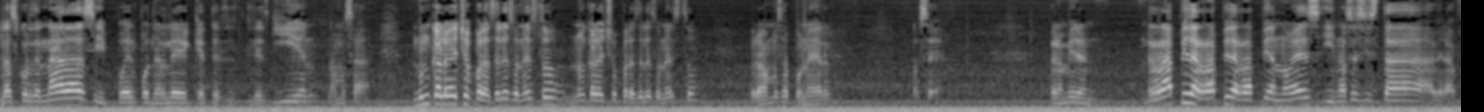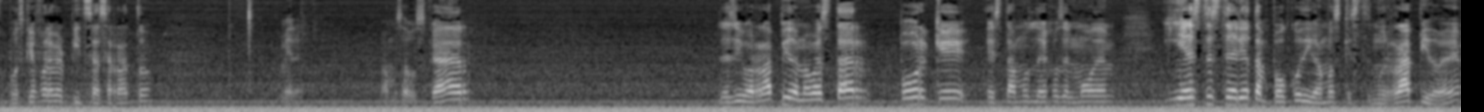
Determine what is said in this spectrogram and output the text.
las coordenadas y pueden ponerle que les guíen. Vamos a... Nunca lo he hecho para serles honesto. Nunca lo he hecho para serles honesto. Pero vamos a poner... No sé. Pero miren, Rápida, rápida, rápida no es. Y no sé si está. A ver, busqué Forever Pizza hace rato. Miren, vamos a buscar. Les digo, rápido no va a estar porque estamos lejos del modem. Y este estéreo tampoco, digamos que esté muy rápido, ¿eh?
